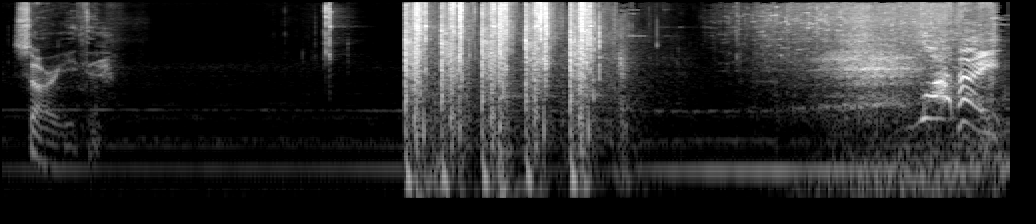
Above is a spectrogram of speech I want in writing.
Sorry, Ethan. Why?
